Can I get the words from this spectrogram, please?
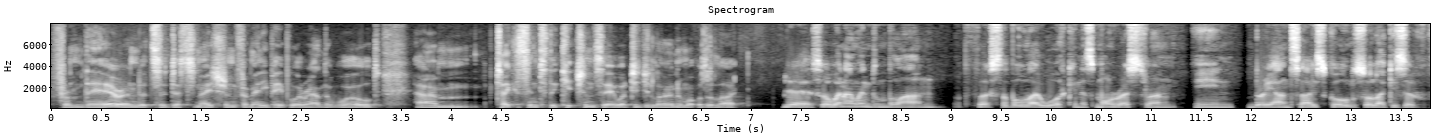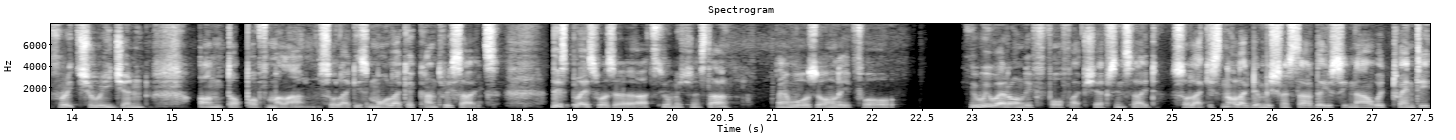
from there, and it's a destination for many people around the world. Um, take us into the kitchens there. What did you learn, and what was it like? Yeah, so when I went to Milan, first of all, I work in a small restaurant in Brianza, it's called. So, like, it's a rich region on top of Milan. So, like, it's more like a countryside. This place was a, a two Michelin star and was only for we were only four or five chefs inside. So like it's not like the Michelin star that you see now with 20,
